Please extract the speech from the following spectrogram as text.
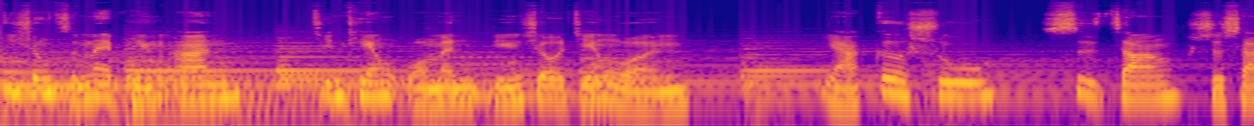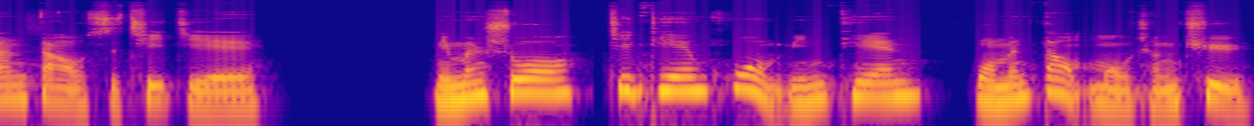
弟兄姊妹平安，今天我们灵修经文雅各书四章十三到十七节。你们说，今天或明天，我们到某城去，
